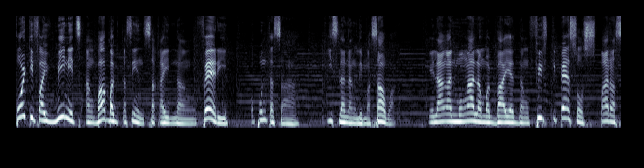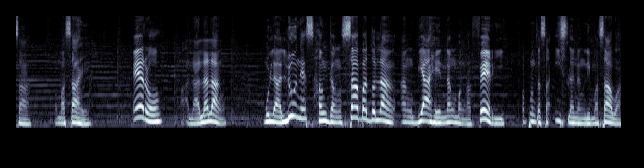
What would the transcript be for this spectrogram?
45 minutes ang babagtasin sakay ng ferry papunta sa isla ng Limasawa. Kailangan mo nga lang magbayad ng 50 pesos para sa pamasahe. Pero, paalala lang, Mula lunes hanggang sabado lang ang biyahe ng mga ferry papunta sa isla ng Limasawa.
